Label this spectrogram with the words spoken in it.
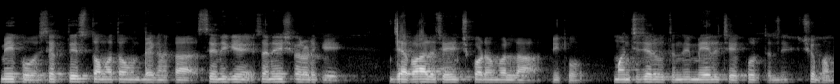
మీకు శక్తి స్తోమత ఉంటే కనుక శనికి శనీశ్వరుడికి జపాలు చేయించుకోవడం వల్ల మీకు మంచి జరుగుతుంది మేలు చేకూరుతుంది. శుభం.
